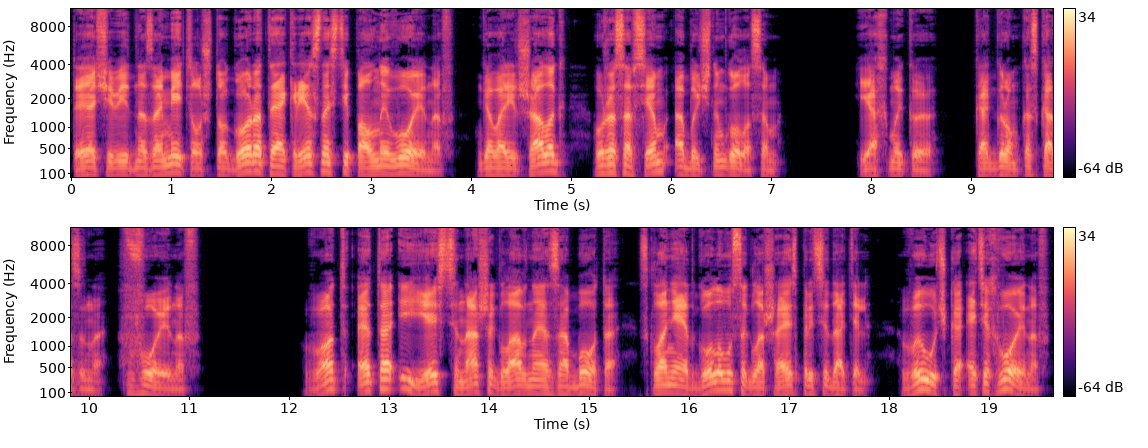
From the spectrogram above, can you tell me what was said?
«Ты, очевидно, заметил, что город и окрестности полны воинов», — говорит Шалок уже совсем обычным голосом. Я хмыкаю, как громко сказано, «воинов». «Вот это и есть наша главная забота», — склоняет голову, соглашаясь председатель. «Выучка этих воинов.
